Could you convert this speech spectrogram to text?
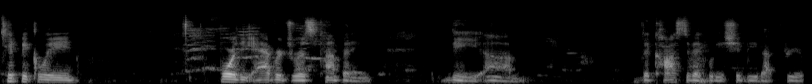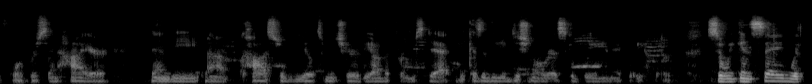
typically, for the average risk company, the um, the cost of equity should be about three or four percent higher than the um, cost or the yield to maturity on the firm's debt because of the additional risk of being an equity holder. So we can say with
